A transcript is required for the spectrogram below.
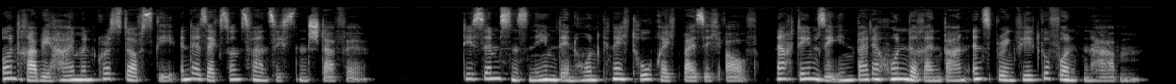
und Rabbi Hyman Krostowski in der 26. Staffel. Die Simpsons nehmen den Hund Knecht Ruprecht bei sich auf, nachdem sie ihn bei der Hunderennbahn in Springfield gefunden haben.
